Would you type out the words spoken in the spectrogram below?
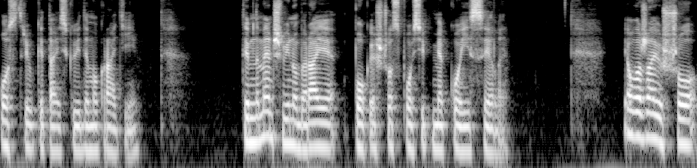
острів китайської демократії, тим не менш він обирає поки що спосіб м'якої сили. Я вважаю, що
